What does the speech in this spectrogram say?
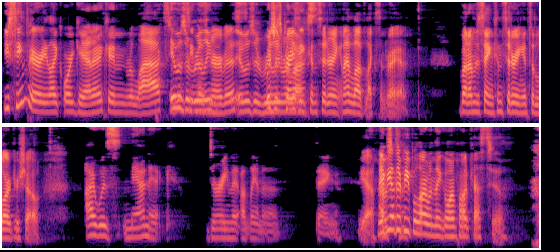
you seem very like organic and relaxed. It was a really- nervous. it was a really which really is crazy considering. And I love Lex Andrea, but I'm just saying, considering it's a larger show. I was manic during the Atlanta thing. Yeah, maybe other kind- people are when they go on podcasts too.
